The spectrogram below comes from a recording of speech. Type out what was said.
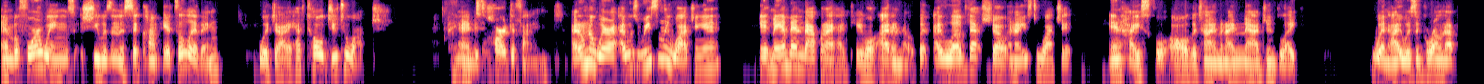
And before Wings, she was in the sitcom It's a Living, which I have told you to watch, and to- it's hard to find. I don't know where I was recently watching it. It may have been back when I had cable. I don't know, but I love that show and I used to watch it in high school all the time. And I imagined like when I was a grown up,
